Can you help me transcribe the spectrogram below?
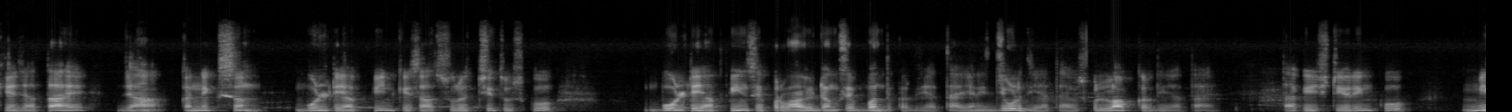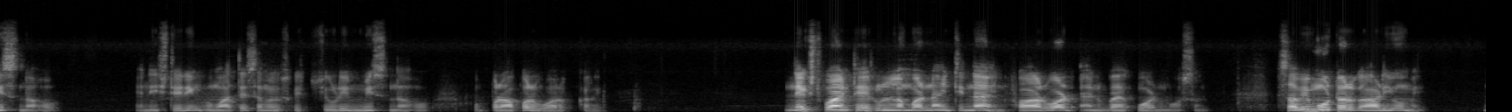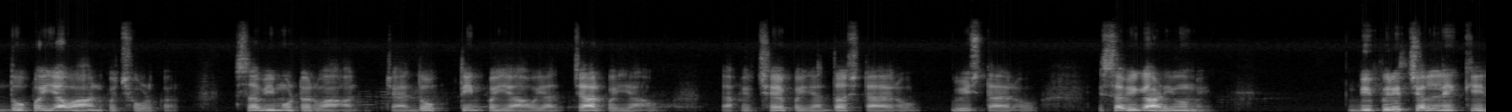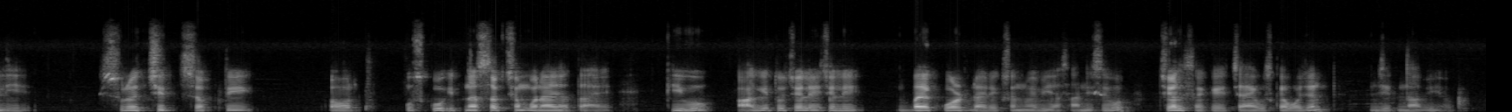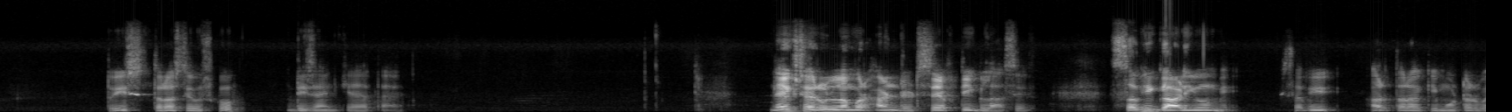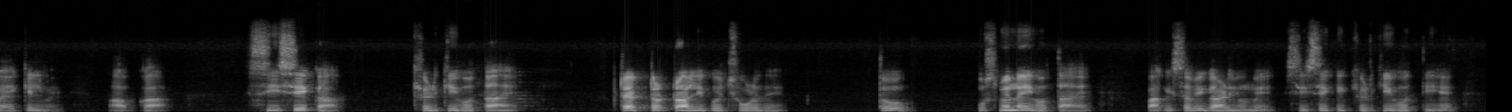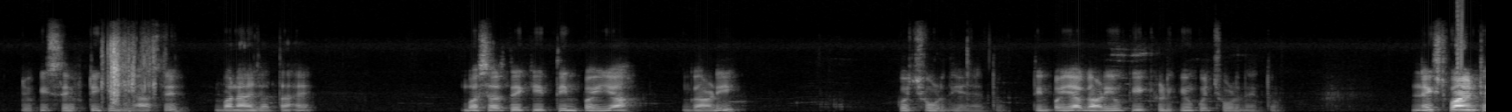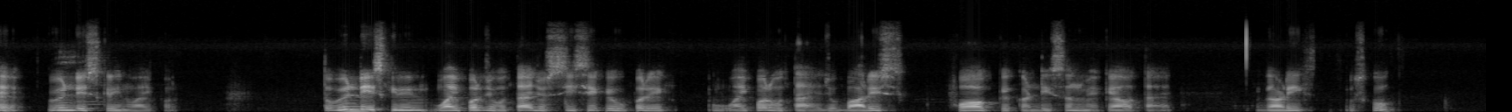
किया जाता है, जहाँ कनेक्शन बोल्ट या पिन के साथ सुरक्षित उसको बोल्ट या पिन से प्रभावी ढंग से बंद कर दिया जाता है, यानी जोड़ दिया जाता है, उसको लॉक कर दिया जाता है, ताकि स्टीयरिंग को मिस ना हो। यानी स्टीयरिंग घुमाते समय उसकी चूड़ी मिस ना हो, वो प्रॉपर वर्क करे। नेक्स्ट पॉइंट है rule number 99 forward and backward motion सभी मोटर गाड़ियों में दो पहिया वाहन को छोड़कर, सभी मोटर वाहन, चाहे दो, तीन पहिया हो या चार पहिया हो, या फिर छः पहिया, दस टायर हो, बीस टायर हो, इस सभी गाड़ियों में विपरीत चलने के लिए सुरक्षित शक्ति और उसको इतना सक्षम बनाया जाता है कि वो आगे तो चले चले बैकवर्ड डायरेक्शन में भी आसानी से वो चल सके, चाहे उसका वज़न जितना भी हो। तो इस तरह से उसको डिज़ाइन किया जाता है। नेक्स्ट है rule number hundred safety glasses सभी गाड़ियों में, सभी हर तरह की मोटर व्हीकल में आपका शीशे का खिड़की होता है ट्रैक्टर ट्राली को छोड़ दें तो उसमें नहीं होता है। बाकी सभी गाड़ियों में शीशे की खिड़की होती है, जो कि सेफ्टी के लिहाज से बनाया जाता है। बशर्ते कि तीन पहिया गाड़ी को छोड़ दिया जाए तो तीन पहिया गाड़ियों की खिड़कियों को छोड़ दें तो। नेक्स्ट पॉइंट है विंड स्क्रीन वाइपर तो विंड स्क्रीन वाइपर जो होता है, जो शीशे के ऊपर एक वाइपर होता है, जो बारिश, फॉग के कंडीशन में क्या होता है, गाड़ी उसको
